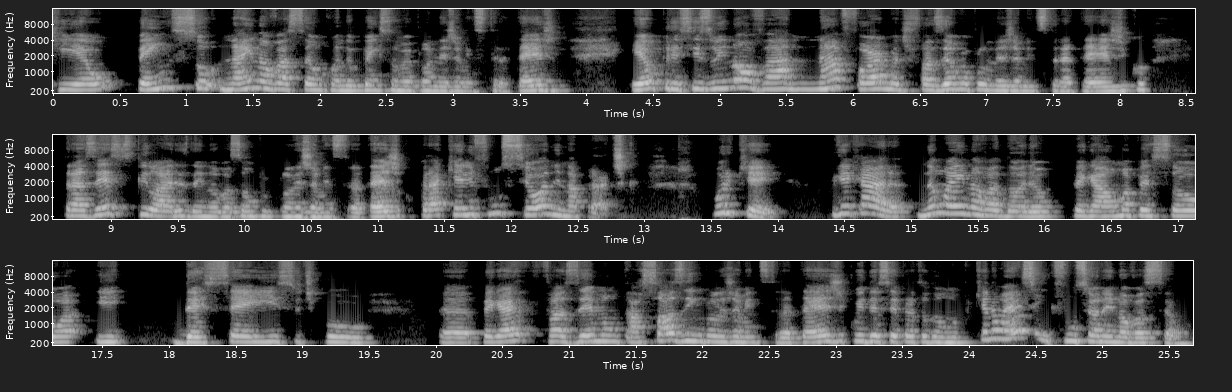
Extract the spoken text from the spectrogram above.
que eu penso na inovação quando eu penso no meu planejamento estratégico, eu preciso inovar na forma de fazer o meu planejamento estratégico, trazer esses pilares da inovação para o planejamento estratégico para que ele funcione na prática. Por quê? Porque, cara, não é inovador eu pegar uma pessoa e descer isso, tipo, uh, pegar, fazer, montar sozinho o planejamento estratégico e descer para todo mundo, porque não é assim que funciona a inovação.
